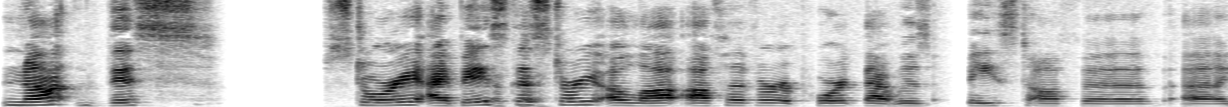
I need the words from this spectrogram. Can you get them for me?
not this story. I based Okay. this story a lot off of a report that was based off of uh,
